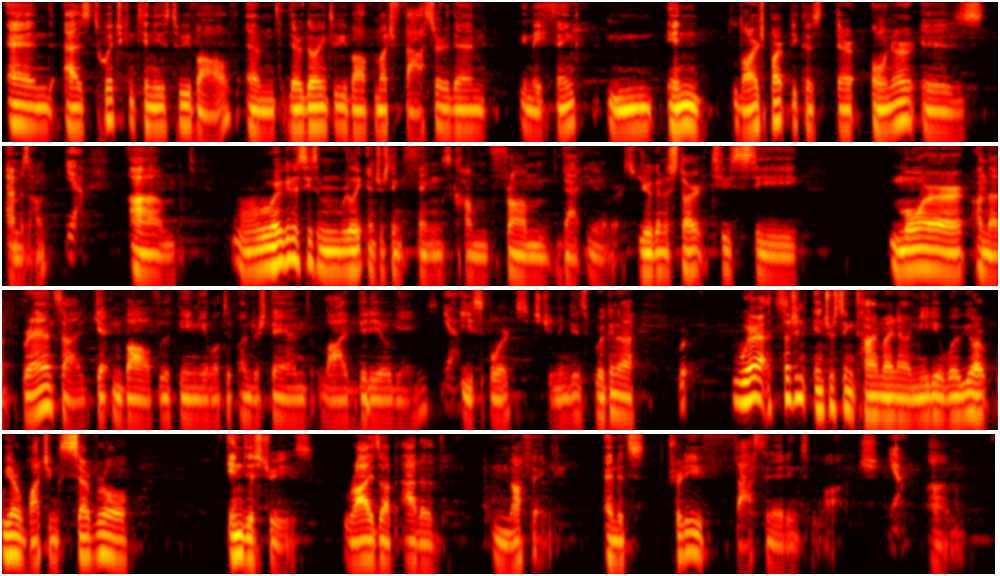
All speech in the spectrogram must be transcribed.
And as Twitch continues to evolve, and they're going to evolve much faster than we may think, in large part because their owner is Amazon, Yeah. Um, we're going to see some really interesting things come from that universe. You're going to start to see more on the brand side get involved with being able to understand live video games, Yeah. esports, streaming games. We're going to we're, at such an interesting time right now in media where we are we are watching several industries rise up out of nothing, and it's pretty fascinating to watch. Yeah.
